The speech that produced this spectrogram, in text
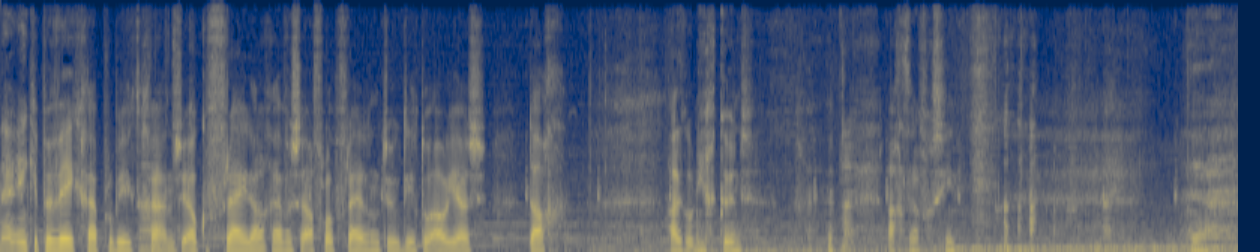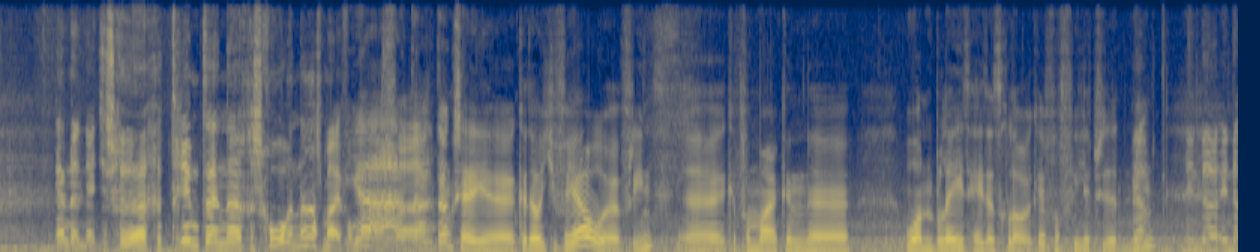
Nee, één keer per week ga, probeer ik te Ah. gaan. Dus elke vrijdag. Hij was afgelopen vrijdag natuurlijk dicht door Oudejaarsdag. Had ik ook niet gekund. Nee. Achteraf gezien. Ja, En eh, netjes ge- getrimd en eh, geschoren naast mij vandaag. ja Eh, dank- dankzij eh, een cadeautje van jou, eh, vriend. Eh, ik heb van Mark een eh, One Blade, heet dat geloof ik, hè? van Philips, dat ding. in de, in de,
